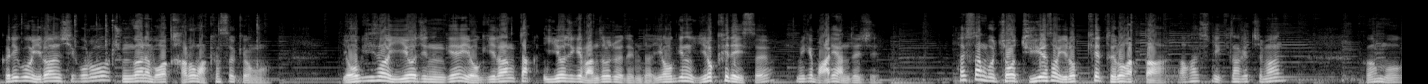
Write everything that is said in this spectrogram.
그리고 이런 식으로 중간에 뭐가 가로막혔을 경우 여기서 이어지는 게 여기랑 딱 이어지게 만들어줘야 됩니다 여기는 이렇게 돼 있어요? 그럼 이게 말이 안 되지 사실상 뭐 저 뒤에서 이렇게 들어갔다 할 수도 있긴 하겠지만 그건 뭐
